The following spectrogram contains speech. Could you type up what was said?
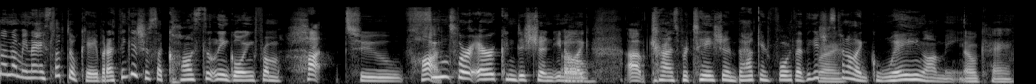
no, no. I mean, I slept okay, but I think it's just like constantly going from hot to Hot. super air conditioned, you know, Oh. like uh, transportation back and forth. I think it's Right. just kind of like weighing on me. Okay.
